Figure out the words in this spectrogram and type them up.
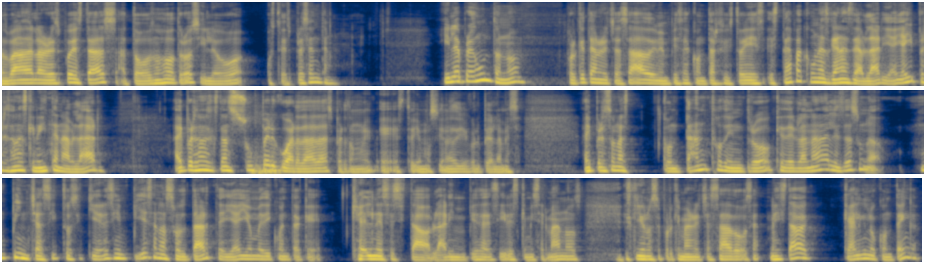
Nos van a dar las respuestas a todos nosotros y luego ustedes presentan. Y le pregunto, ¿no? ¿Por qué te han rechazado? Y me empieza a contar su historia. Estaba con unas ganas de hablar y hay personas que necesitan hablar. Hay personas que están súper guardadas. Perdón, eh, estoy emocionado y golpeo la mesa. Hay personas con tanto dentro que de la nada les das un pinchacito si quieres y empiezan a soltarte. Y ahí yo me di cuenta que, que él necesitaba hablar y me empieza a decir, es que mis hermanos, es que yo no sé por qué me han rechazado. O sea, necesitaba que alguien lo contenga.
